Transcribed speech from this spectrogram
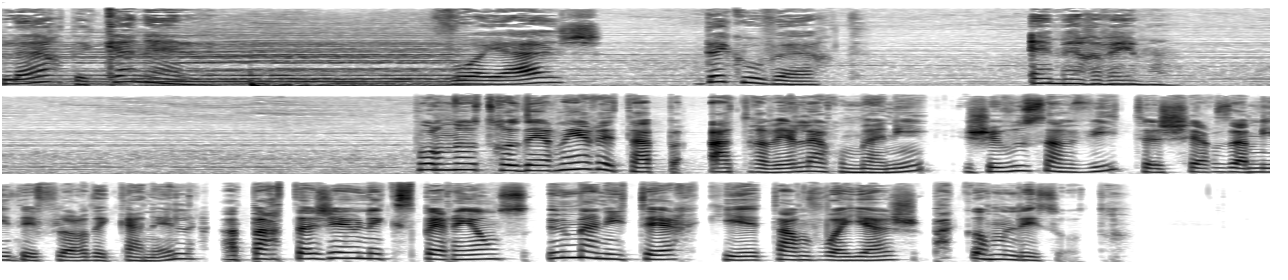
Fleur de cannelle. Voyage, découverte, émerveillement. Pour notre dernière étape à travers la Roumanie, je vous invite, chers amis des Fleurs de Cannelle, à partager une expérience humanitaire qui est un voyage pas comme les autres.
